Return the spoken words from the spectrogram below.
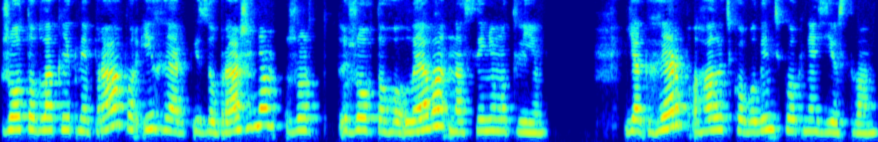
жовто-блакитний прапор і герб із зображенням жовтого лева на синьому тлі, як герб Галицько-Волинського князівства.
